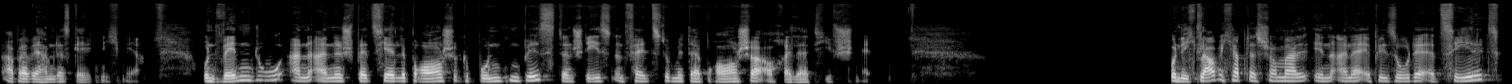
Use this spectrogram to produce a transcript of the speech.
aber wir haben das Geld nicht mehr. Und wenn du an eine spezielle Branche gebunden bist, dann stehst und fällst du mit der Branche auch relativ schnell. Und ich glaube, ich habe das schon mal in einer Episode erzählt.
